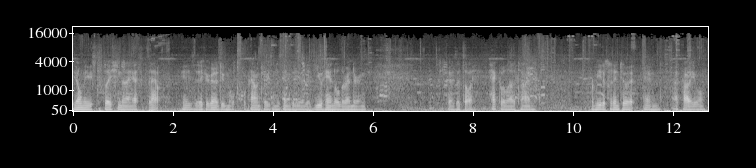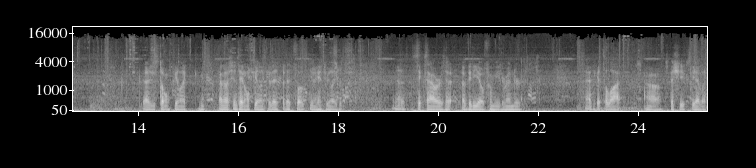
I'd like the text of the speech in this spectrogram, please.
The only stipulation that I ask for that is that if you're going to do multiple commentaries on the same video, that you handle the rendering because it's a heck of a lot of time for me to put into it, and I probably won't. I just don't feel like, I, know, I shouldn't say I don't feel like it is, but it's, you know, you have to do like uh, six hours a, a, video for me to render. I think it's a lot, uh, especially if you have like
